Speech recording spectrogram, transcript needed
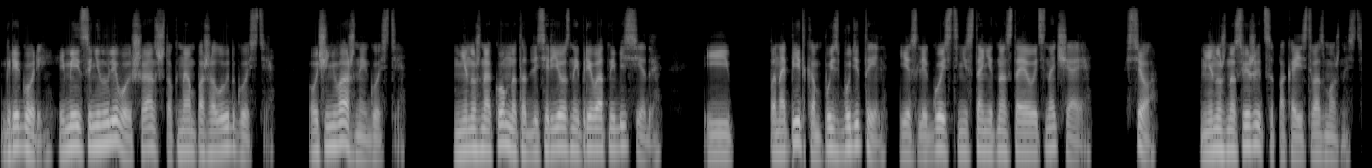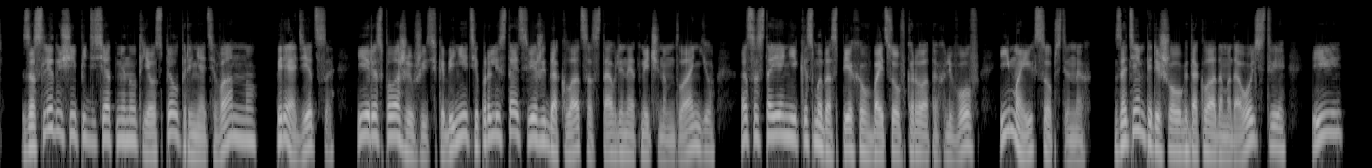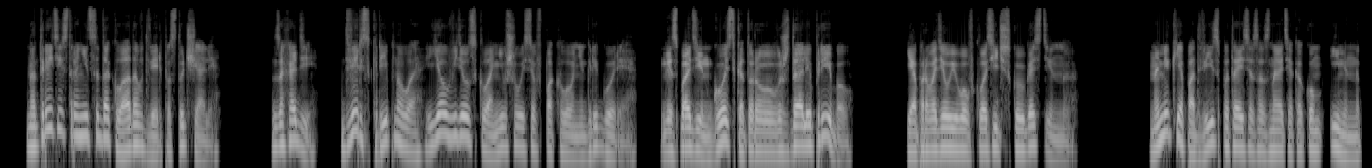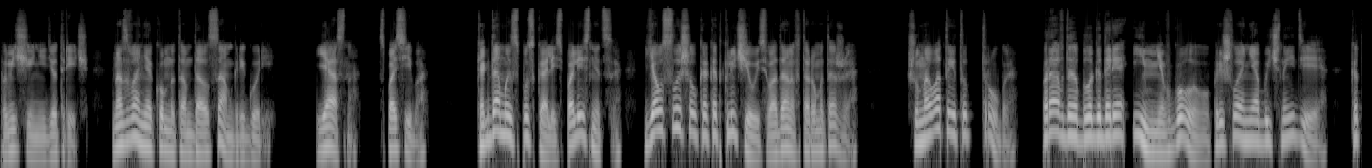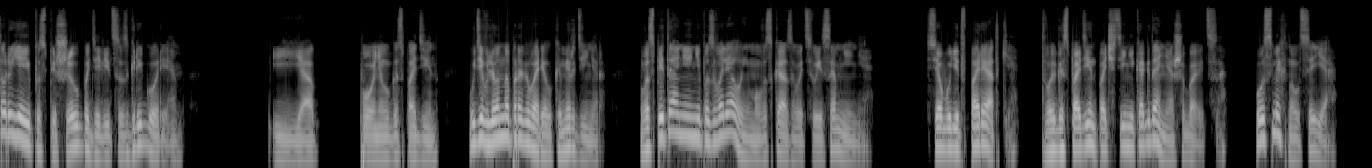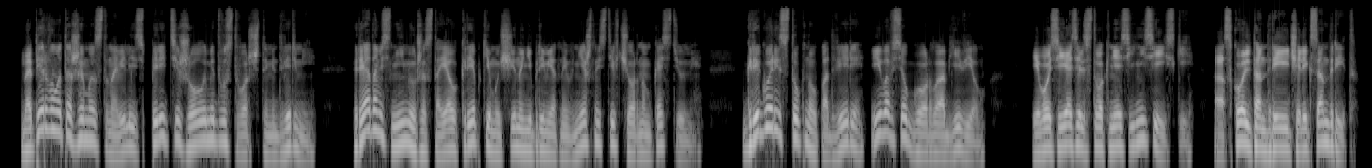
«Григорий, имеется не нулевой шанс, что к нам пожалуют гости. Очень важные гости. Мне нужна комната для серьезной приватной беседы. И по напиткам пусть будет эль, если гость не станет настаивать на чае. Все. Мне нужно освежиться, пока есть возможность. За следующие 50 минут я успел принять ванну, переодеться и, расположившись в кабинете, пролистать свежий доклад, составленный отмеченным дланью, о состоянии космодоспехов бойцов крылатых львов и моих собственных. Затем перешел к докладам о довольствии и... На третьей странице доклада в дверь постучали. «Заходи». Дверь скрипнула, и я увидел склонившегося в поклоне Григория. «Господин, гость, которого вы ждали, прибыл». Я проводил его в классическую гостиную. На миг я подвис, пытаясь осознать, о каком именно помещении идет речь. Название комнатам дал сам Григорий. «Ясно. Спасибо». Когда мы спускались по лестнице, я услышал, как отключилась вода на втором этаже. Шумноватые тут трубы. Правда, благодаря им мне в голову пришла необычная идея, которой я и поспешил поделиться с Григорием. «Я понял, господин», — удивленно проговорил камердинер. Воспитание не позволяло ему высказывать свои сомнения. «Все будет в порядке. Твой господин почти никогда не ошибается», — усмехнулся я. На первом этаже мы остановились перед тяжелыми двустворчатыми дверьми. Рядом с ними уже стоял крепкий мужчина неприметной внешности в черном костюме. Григорий стукнул по двери и во все горло объявил. «Его сиятельство князь Енисейский, Аскольд Андреевич Александрит»,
